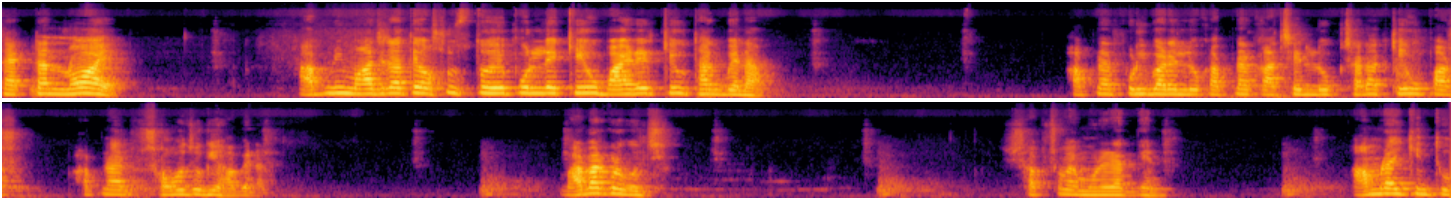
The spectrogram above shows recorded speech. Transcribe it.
ফ্যাক্টর নয়। আপনি মাঝরাতে অসুস্থ হয়ে পড়লে কেউ বাইরের কেউ থাকবে না। আপনার পরিবারের লোক, আপনার কাছের লোক ছাড়া কেউ পাশ, আপনার সহযোগী হবে না। বারবার করে বলছি। সবসময় মনে রাখবেন, আমরাই কিন্তু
